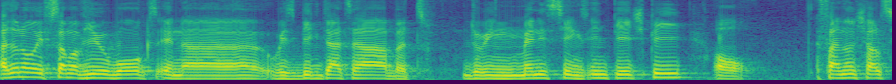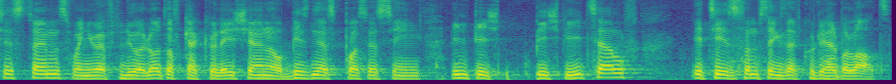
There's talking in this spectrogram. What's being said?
I don't know if some of you work in, uh, with big data, but doing many things in PHP or financial systems when you have to do a lot of calculation or business processing in PHP itself, it is something that could help a lot.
